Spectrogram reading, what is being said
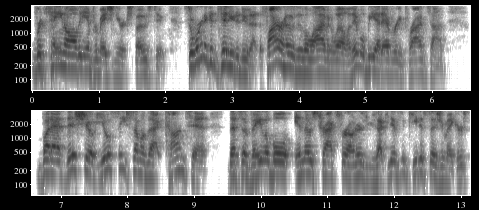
retain all the information you're exposed to. So we're going to continue to do that. The fire hose is alive and well, and it will be at every prime time. But at this show, you'll see some of that content that's available in those tracks for owners, executives, and key decision makers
